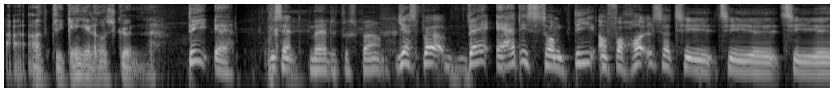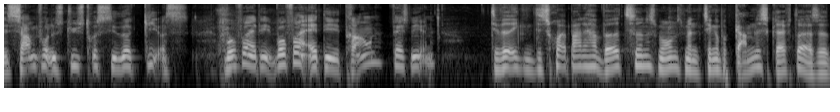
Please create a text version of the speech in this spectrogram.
Og, og det er gengæld også skønt. Det er, det er sandt. Hvad er det, du spørger om? Jeg spørger, hvad er det, som det at forholde sig til, til, til øh, samfundets dystre sider giver os? Hvorfor er det, hvorfor er det dragende, fascinerende? Det ved jeg ikke, det tror jeg bare, det har været tidens morgen, hvis man tænker på gamle skrifter, altså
